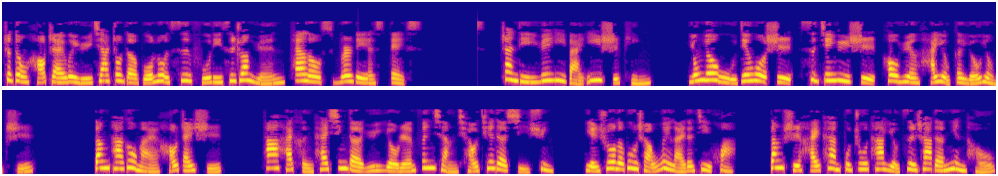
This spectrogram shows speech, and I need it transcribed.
这栋豪宅位于加州的博洛斯福迪斯庄园 （Palos Verdes Estates），占地约一百一十平，拥有五间卧室、四间浴室、后院，还有个游泳池。当他购买豪宅时，他还很开心的与友人分享乔迁的喜讯，也说了不少未来的计划。当时还看不出他有自杀的念头。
